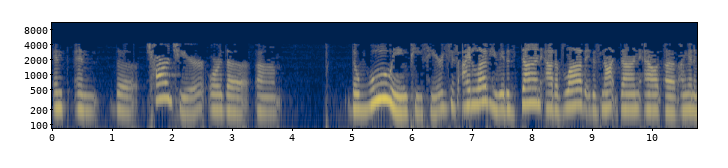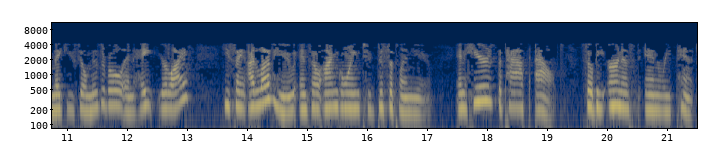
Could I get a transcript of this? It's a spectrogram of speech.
And and the charge here, or the um, the wooing piece here, he says, "I love you. It is done out of love. It is not done out of I'm going to make you feel miserable and hate your life." He's saying, I love you, and so I'm going to discipline you. And here's the path out. So be earnest and repent.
